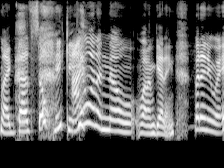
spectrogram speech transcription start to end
like that's so picky. I want to know what I'm getting. But anyway,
